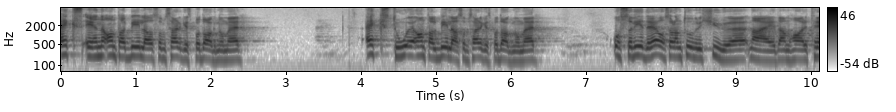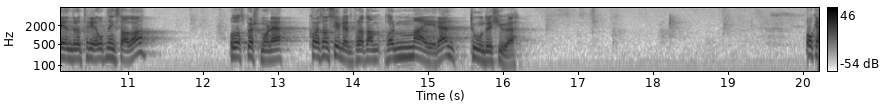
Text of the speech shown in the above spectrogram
X1 er antall biler som selges på dagnummer. X2 er antall biler som selges på dagnummer. Og så videre. Og så har de 220, nei, de har 303 åpningsdager. Og da er spørsmålet hva er sannsynligheten for at de tar mer enn 220? Ok.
